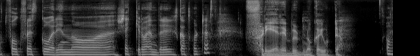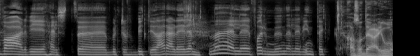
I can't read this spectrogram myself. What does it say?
at folk flest går inn og sjekker og endrer skattekortet? Flere burde nok ha gjort det. Og hva er det vi helst eh, burde bytte i der? Er det rentene, eller formuen, eller inntekt? Altså, det er jo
